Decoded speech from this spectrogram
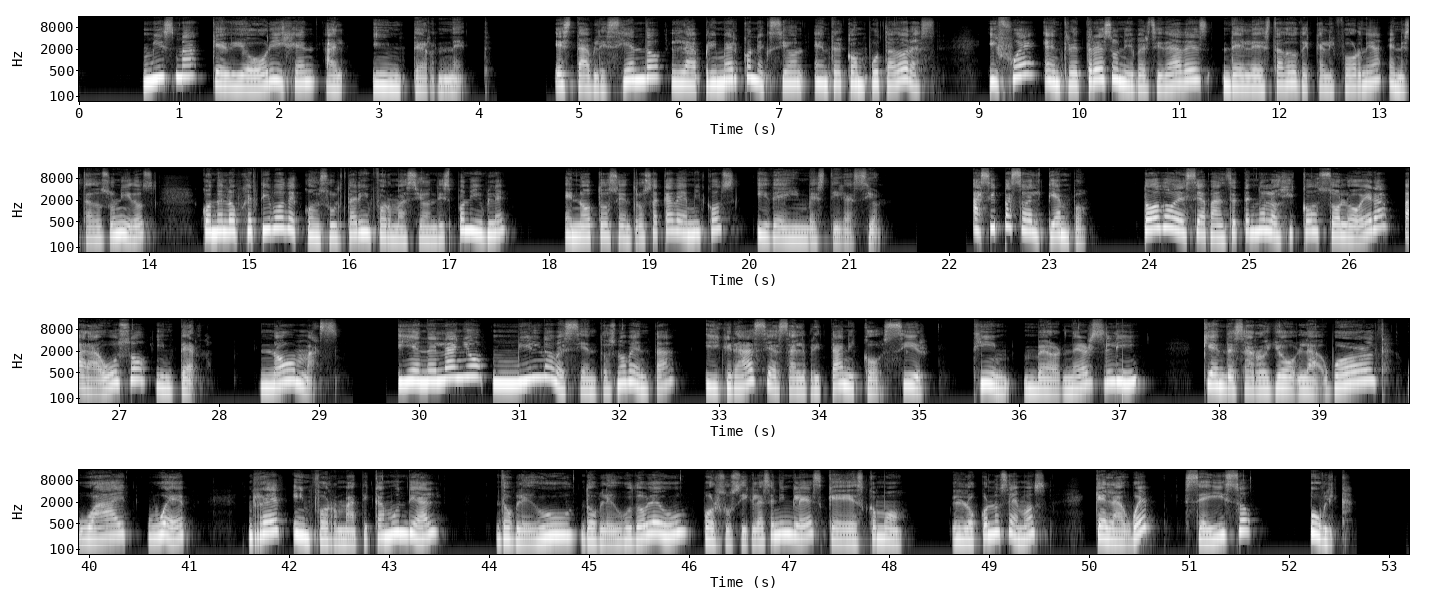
misma que dio origen al Internet. Estableciendo la primer conexión entre computadoras y fue entre tres universidades del estado de California en Estados Unidos con el objetivo de consultar información disponible en otros centros académicos y de investigación. Así pasó el tiempo. Todo ese avance tecnológico solo era para uso interno, no más. Y en el año 1990, y gracias al británico Sir Tim Berners-Lee, quien desarrolló la World Wide Web, Red Informática Mundial, WWW por sus siglas en inglés, que es como lo conocemos, que la web se hizo pública.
